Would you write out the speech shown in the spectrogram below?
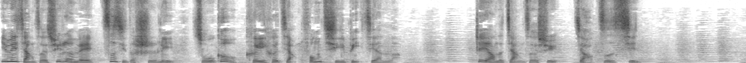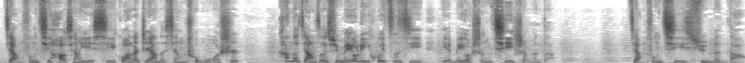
因为蒋泽旭认为自己的实力足够可以和蒋风奇比肩了。这样的蒋泽旭叫自信。蒋风奇好像也习惯了这样的相处模式，看到蒋泽旭没有理会自己，也没有生气什么的。蒋风奇询问道：“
